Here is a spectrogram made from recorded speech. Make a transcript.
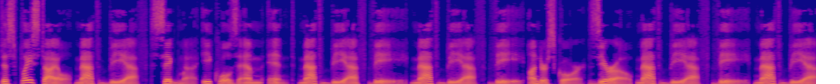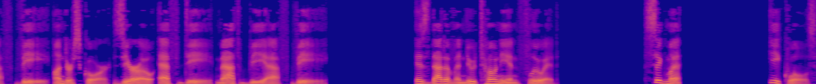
Display style math BF sigma equals M int math BF V math BF V underscore 0 math BF V math BF V underscore 0 FD math BF V. Is that of a Newtonian fluid? Sigma equals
